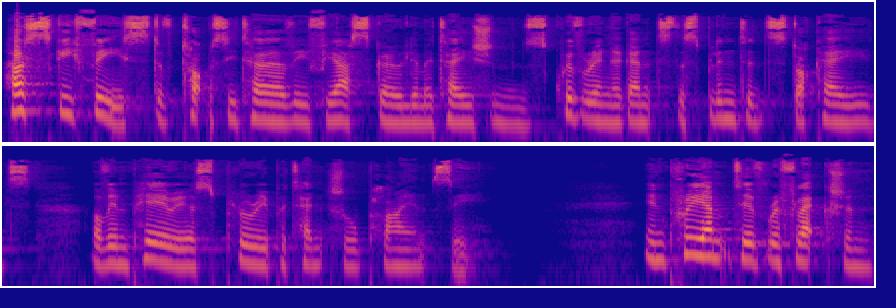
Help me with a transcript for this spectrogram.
Husky feast of topsy turvy fiasco limitations, quivering against the splintered stockades of imperious pluripotential pliancy. In preemptive reflection,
